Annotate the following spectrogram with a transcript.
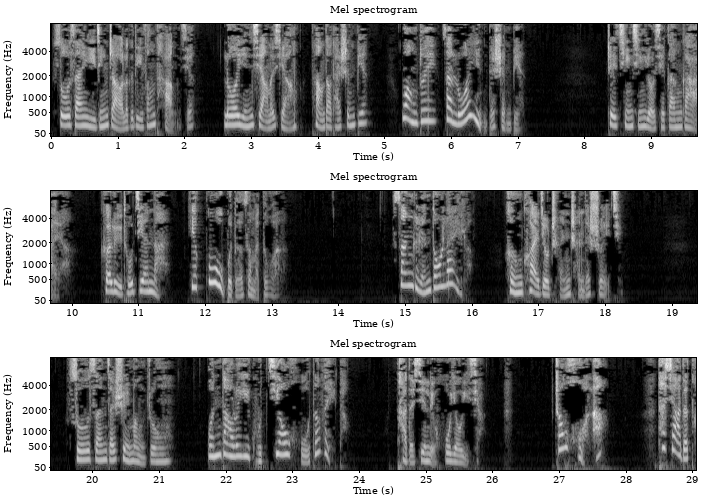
苏三已经找了个地方躺下，罗隐想了想，躺到他身边，旺堆在罗隐的身边。这情形有些尴尬呀。可旅途艰难，也顾不得这么多了。三个人都累了，很快就沉沉的睡去。苏三在睡梦中闻到了一股焦糊的味道，他的心里忽悠一下，着火了。他吓得腾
